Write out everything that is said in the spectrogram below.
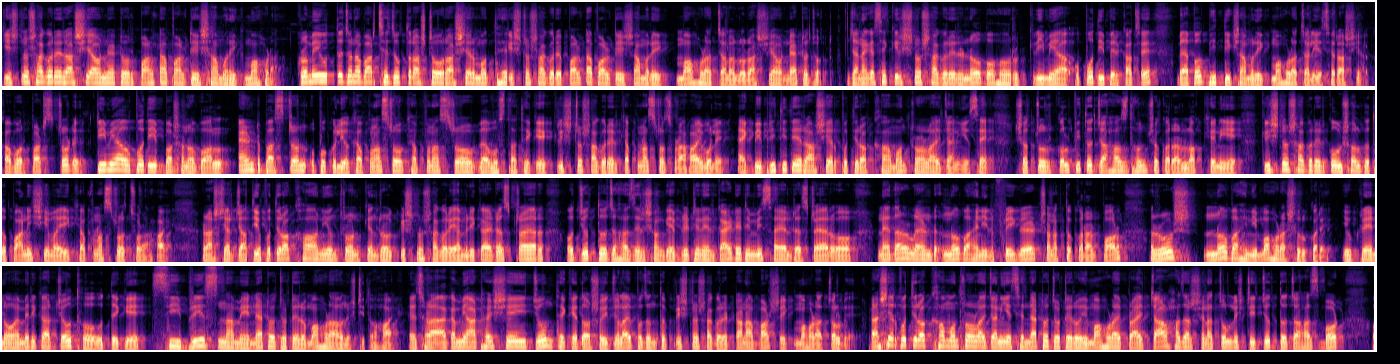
কৃষ্ণ সাগরে রাশিয়া ও নেটোর পাল্টাপাল্টি সামরিক মহড়া। ক্রমেই উত্তেজনা বাড়ছে যুক্তরাষ্ট্র ও রাশিয়ার মধ্যে। কৃষ্ণ সাগরে পাল্টাপাল্টি সামরিক মহড়া চালালো রাশিয়া ও ন্যাটো জোট। জানা গেছে কৃষ্ণ সাগরের নৌবহর ক্রিমিয়া উপদ্বীপের কাছে ব্যাপক ভিত্তিক সামরিক মহড়া চালিয়েছে রাশিয়া। খবর পার্স ট্রোডে ক্রিমিয়া উপদ্বীপ বসানো বল অ্যান্ড বাস্টন উপকূলীয় ক্ষেপণাস্ত্র ক্ষেপণাস্ত্র ব্যবস্থা থেকে কৃষ্ণ সাগরের ক্ষেপণাস্ত্র ছড়া হয় বলে এক বিবৃতিতে রাশিয়ার প্রতিরক্ষা মন্ত্রণালয় জানিয়েছে। শত্রুর কল্পিত জাহাজ ধ্বংস করার লক্ষ্যে নিয়ে কৃষ্ণ সাগরের কৌশলগত পানি সীমায় ক্ষেপণাস্ত্র ছোড়া হয়। রাশিয়ার জাতীয় প্রতিরক্ষা নিয়ন্ত্রণ কেন্দ্র কৃষ্ণসাগরে আমেরিকায় ডেস্ট্রয়ার ও যুদ্ধ জাহাজের সঙ্গে ব্রিটেনের গাইডেড মিসাইল ডেস্ট্রয়ার ও নেদারল্যান্ড নৌবাহিনীর ফ্রিগেট শনাক্ত করার পর রুশ নৌবাহিনী মহড়া শুরু করে। ইউক্রেন ও আমেরিকার যৌথ উদ্যোগে সি ব্রিজ নামে ন্যাটো জোটের মহড়া অনুষ্ঠিত হয়। এছাড়া আগামী আঠাশে জুন থেকে দশই জুলাই পর্যন্ত কৃষ্ণ সাগরের টানা বার্ষিক মহড়া চলবে। রাশিয়ার প্রতিরক্ষা মন্ত্রণালয় জানিয়েছে, ন্যাটো জোটের ওই মহড়ায় প্রায় চার হাজার সেনা চল্লিশটি যুদ্ধ জাহাজ বোট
